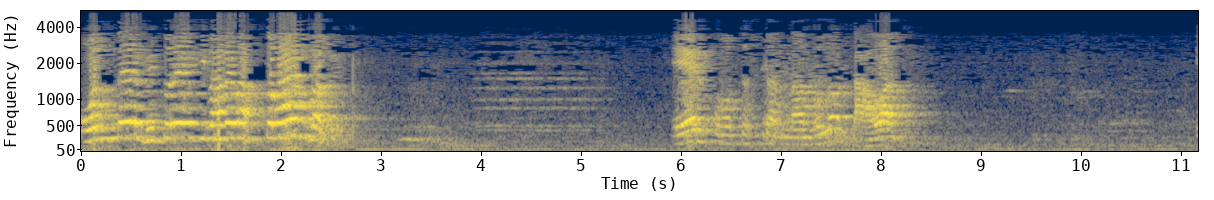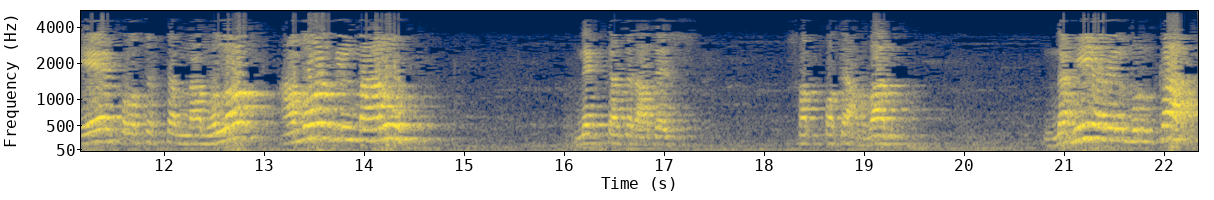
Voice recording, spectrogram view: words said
অন্যের ভিতরে কীভাবে বাস্তবায়ন করবে? এর প্রচেষ্টার নাম হল দাওয়াত। এর প্রচেষ্টার নাম হল আমর বিল মারুফ। কাজের আদেশ, সব পথে আহ্বান। নাহি আনিল মুনকা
